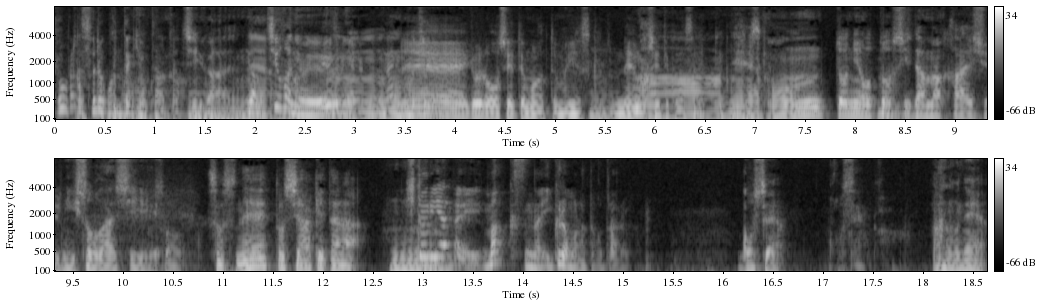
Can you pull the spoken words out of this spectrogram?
京なんかそれを食った記憶あるなんか違うね。地方にもよるんやけどね。うん。もちろいろいろ教えてもらってもいいですけどね、教えてくださいっていうことでねすけど、本当にお年玉回収に忙しい。そう。そうですね。年明けたら。うん一人当たりマックスないくらもらったことある？5000 5000かあのね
